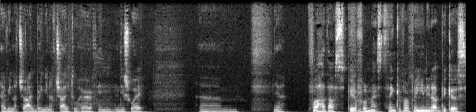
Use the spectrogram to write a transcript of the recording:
having a child, bringing a child to earth in, in this way. Um, yeah. Wow, that's beautiful, Mhm. Mess. Thank you for bringing it up because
